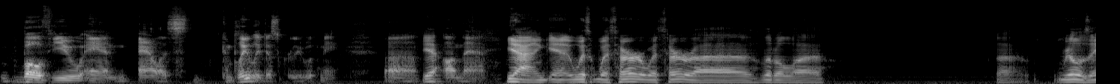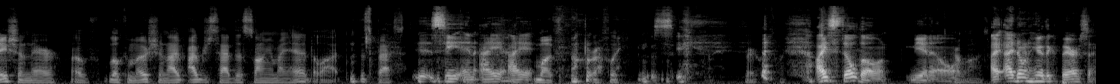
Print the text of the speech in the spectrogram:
both you and Alice completely disagreed with me uh, Yeah. on that. Yeah, and, and with with her with her uh, little uh, uh, realization there of locomotion, I've I've just had this song in my head a lot this past See, and I, I, month, roughly. see, roughly. I still don't, you know, How long is I, I don't hear the comparison.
